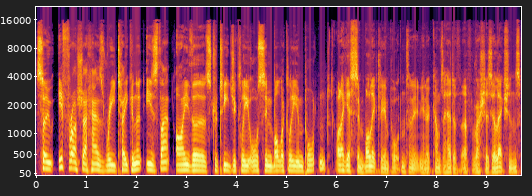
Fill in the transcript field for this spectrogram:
so, if Russia has retaken it, is that either strategically or symbolically important? Well, I guess symbolically important, and it you know comes ahead of, of Russia's elections.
